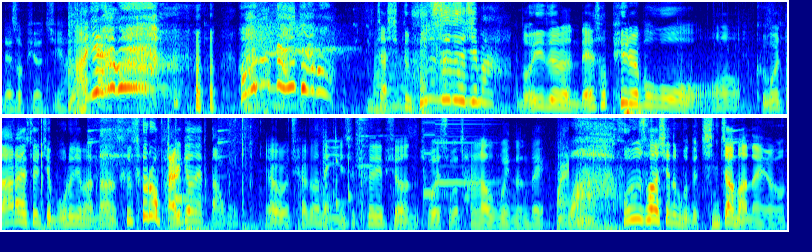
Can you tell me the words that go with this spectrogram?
레시피였지 아니라고! 어묵 나온다고! 이 자식들 훈수 두지 마! 너희들은 레시피를 보고 어 그걸 따라했을지 모르지만 난 스스로 발견했다고. 야 그리고 최근에 인스크립션 조회수가 잘 나오고 있는데 와 훈수하시는 분들 진짜 많아요.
